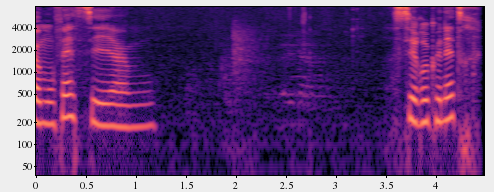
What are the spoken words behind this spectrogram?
comme on fait, c'est euh, c'est reconnaître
